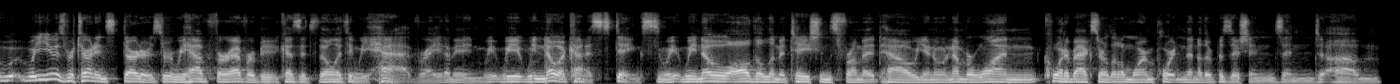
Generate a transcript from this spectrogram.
we use returning starters or we have forever because it's the only thing we have right? I mean we we, we know it kind of stinks. We, we know all the limitations from it how you know number one quarterbacks are a little more important than other positions. And um,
